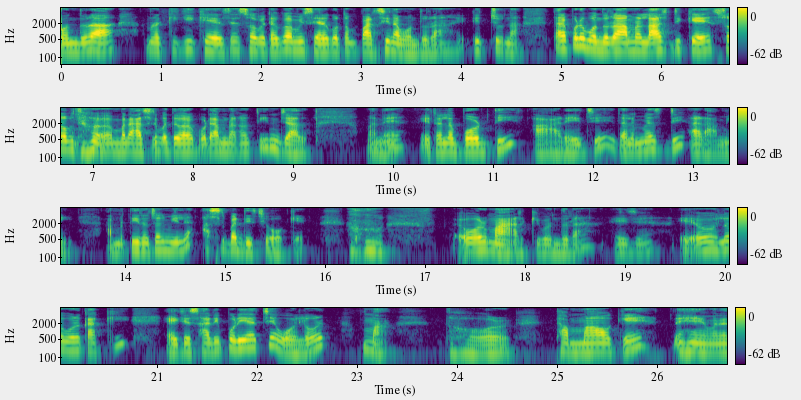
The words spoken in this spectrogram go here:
বন্ধুরা আমরা কী কী খেয়েছে সব এটাকেও আমি শেয়ার করতাম। পারছি না বন্ধুরা, কিচ্ছু না। তারপরে বন্ধুরা আমরা লাস্ট দিকে সব মানে আশীর্বাদ দেওয়ার পরে আমরা এখানে তিন জাল। মানে এটা হলো বড়দি আর এই যে এটা হলো মেসদি আর আমি। আমরা তিনজন মিলে আশীর্বাদ দিচ্ছি ওকে। ওর মা আর কি বন্ধুরা, এই যে, এ ও হলো ওর কাকি, এই যে শাড়ি পরে আছে, ও হলো ওর মা। তো ওর ঠাম্মা ওকে হ্যাঁ মানে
